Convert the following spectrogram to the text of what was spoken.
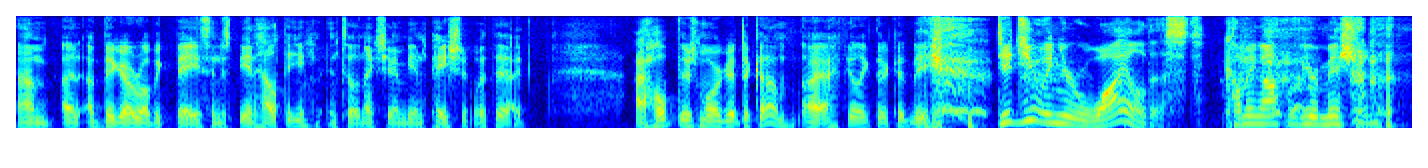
um, a, a bigger aerobic base and just being healthy until next year and being patient with it. I, I hope there's more good to come. I, I feel like there could be. Did you, in your wildest, coming off of your mission,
